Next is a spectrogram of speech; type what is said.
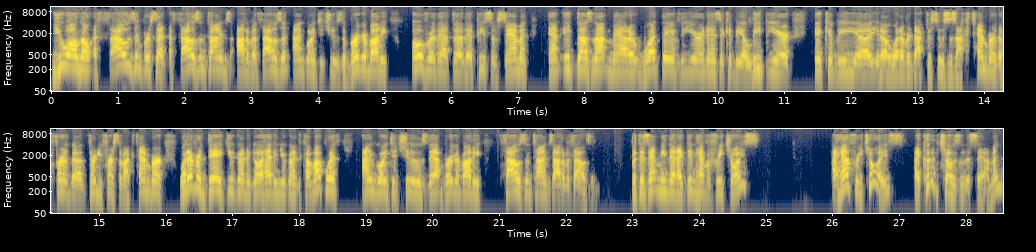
You all know a thousand percent, a thousand times out of a thousand, I'm going to choose the burger buddy over that uh, that piece of salmon. And it does not matter what day of the year it is. It could be a leap year. It could be, uh, you know, whatever Dr. Seuss is October, the, fir- the 31st of October, whatever date you're going to go ahead and you're going to come up with. I'm going to choose that burger buddy thousand times out of a thousand. But does that mean that I didn't have a free choice? I have free choice. I could have chosen the salmon.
